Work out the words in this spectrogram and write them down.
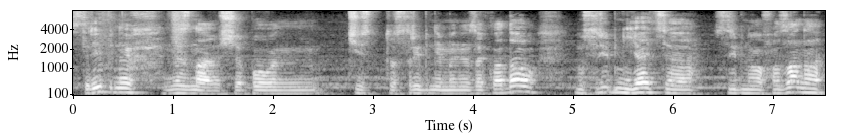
Срібних не знаю, ще повен чисто срібними не закладав. Ну, Срібні яйця срібного фазана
